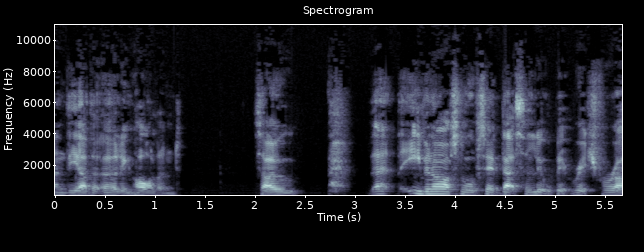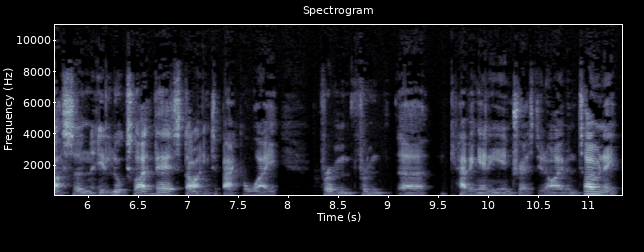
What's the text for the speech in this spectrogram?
and the other Erling Haaland. So that even Arsenal have said that's a little bit rich for us, and it looks like they're starting to back away from from uh, having any interest in Ivan Toney.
